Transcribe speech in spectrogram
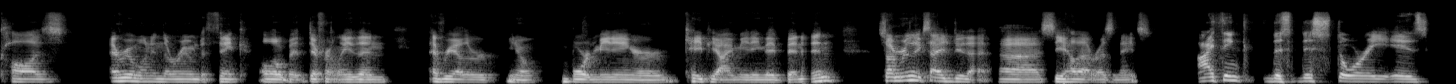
cause everyone in the room to think a little bit differently than every other, you know, board meeting or KPI meeting they've been in. So I'm really excited to do that. Uh, see how that resonates. I think this this story is,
